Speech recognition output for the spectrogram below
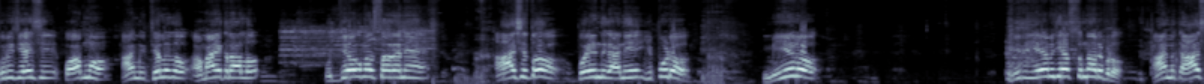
గురి చేసి పాపము ఆమెకు తెలియదు అమాయకురాలు ఉద్యోగం వస్తుందనే ఆశతో పోయింది కానీ ఇప్పుడు మీరు మీరు ఏమి చేస్తున్నారు ఇప్పుడు? ఆమెకు ఆశ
